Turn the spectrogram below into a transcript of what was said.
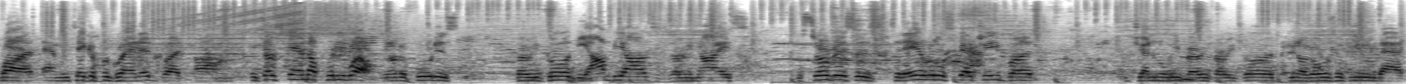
but and we take it for granted. But um, it does stand up pretty well. You know, the food is very good. The ambiance is very nice. The service is today a little sketchy, but generally very very good. You know, those of you that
